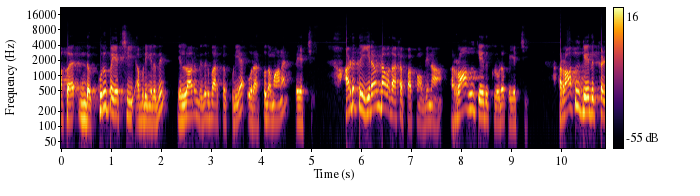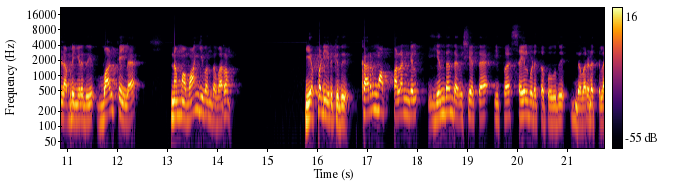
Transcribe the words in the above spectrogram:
அப்ப இந்த குரு பயிற்சி அப்படிங்கிறது எல்லாரும் எதிர்பார்க்கக்கூடிய ஒரு அற்புதமான பயிற்சி அடுத்து இரண்டாவதாக பார்த்தோம் அப்படின்னா ராகு கேதுக்களோட பயிற்சி ராகு கேதுக்கள் அப்படிங்கிறது வாழ்க்கையில நம்ம வாங்கி வந்த வரம் எப்படி இருக்குது? கர்ம பலன்கள் எந்தெந்த விஷயத்த இப்ப செயல்படுத்த போகுது இந்த வருடத்துல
